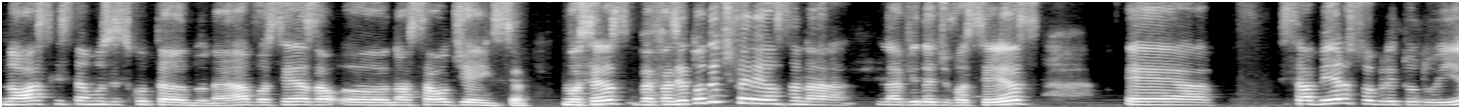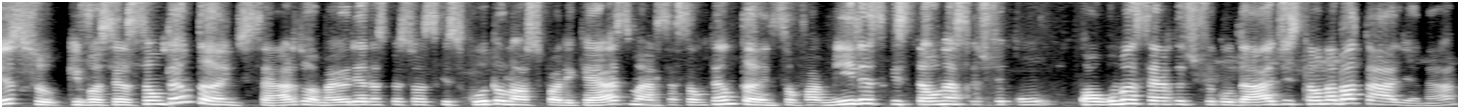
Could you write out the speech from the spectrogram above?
nós que estamos escutando, né, vocês, a, nossa audiência, vocês, vai fazer toda a diferença na, na vida de vocês. É, saber sobre tudo isso, que vocês são tentantes, certo? A maioria das pessoas que escutam o nosso podcast, Márcia, são tentantes, são famílias que estão nessa com alguma certa dificuldade, estão na batalha, né?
